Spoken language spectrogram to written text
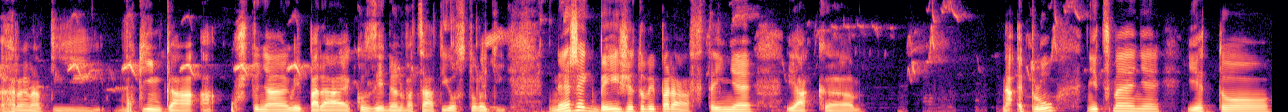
hranatý okýnka a už to nějak vypadá jako z 21. století. Neřekl bych, že to vypadá stejně jak eh, na Apple, nicméně je to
